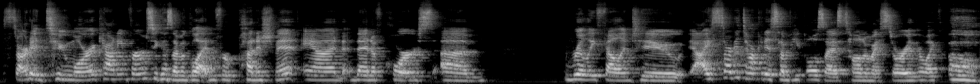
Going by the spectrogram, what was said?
started two more accounting firms because I'm a glutton for punishment. And then, of course, um, really fell into, I started talking to some people as I was telling them my story, and they're like, oh,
